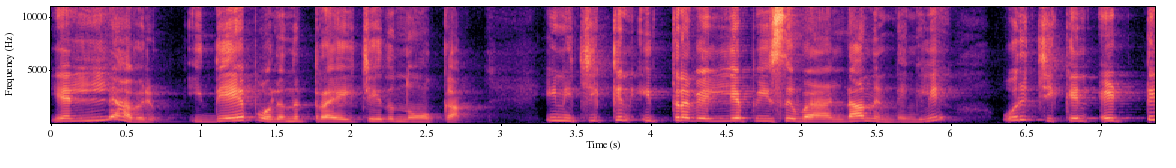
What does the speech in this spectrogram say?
എല്ലാവരും ഇതേപോലെ ഒന്ന് ട്രൈ ചെയ്ത് നോക്കാം. ഇനി ചിക്കൻ ഇത്ര വലിയ പീസ് വേണ്ടാന്നുണ്ടെങ്കിൽ ഒരു ചിക്കൻ എട്ട്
